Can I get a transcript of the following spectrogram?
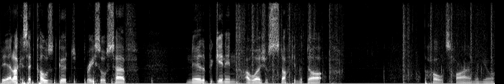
But yeah, like I said, coal's a good resource to have near the beginning, otherwise you're stuck in the dark the whole time when you're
